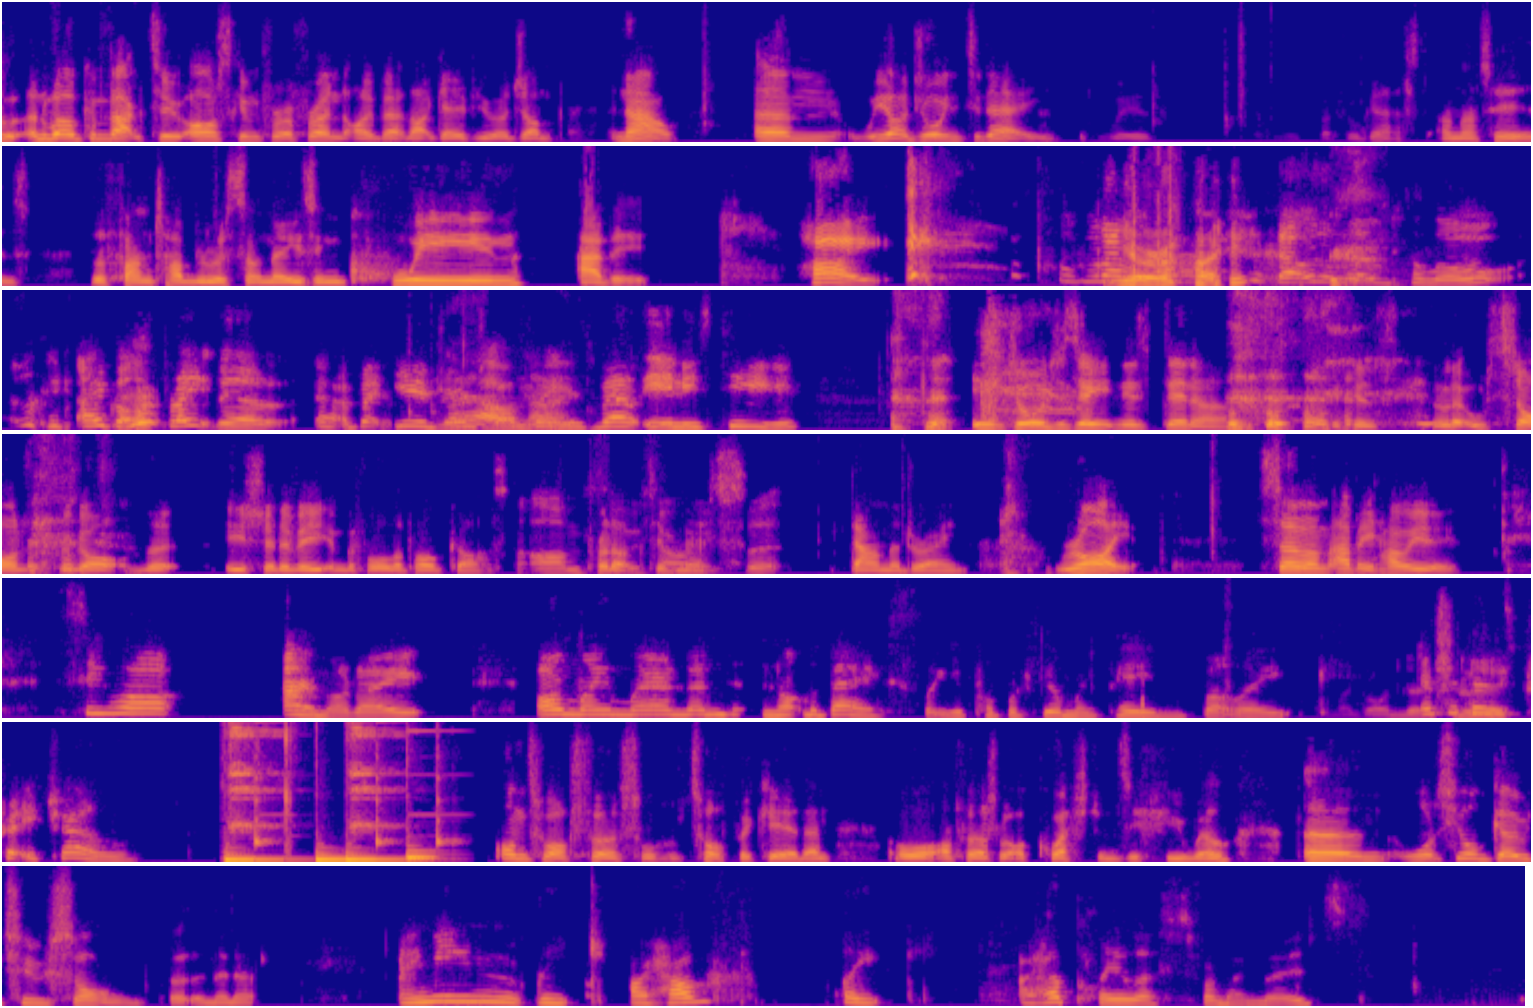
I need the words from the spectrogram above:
Hello and welcome back to Asking for a Friend. I bet that gave you a jump. Now, um, we are joined today with a special guest, and that is the fantabulous, amazing Queen Abbie. Hi. that, You're was, right. that was a loud hello. Look, I got a fright there. I bet you, George, Yeah, got I a fright know. as well, eating his tea. He- George is eating his dinner because the little sod forgot that he should have eaten before the podcast. I'm Productiveness. So sorry, Down the drain. Right. So, um, Abbie, how are you? See what? I'm alright. Online learning, not the best. Like, you probably feel my pain, but like, Oh God, everything's pretty chill. On to our first sort of topic here, then, or our first lot of questions, if you will. Um, what's your go-to song at the minute? I mean, like, I have, like, I have playlists for my moods.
